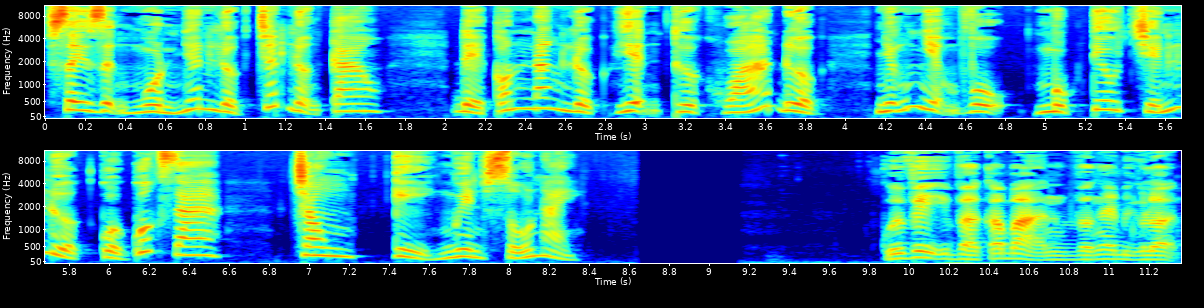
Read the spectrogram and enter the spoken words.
xây dựng nguồn nhân lực chất lượng cao để có năng lực hiện thực hóa được những nhiệm vụ, mục tiêu chiến lược của quốc gia trong kỷ nguyên số này. Quý vị và các bạn vừa nghe bình luận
